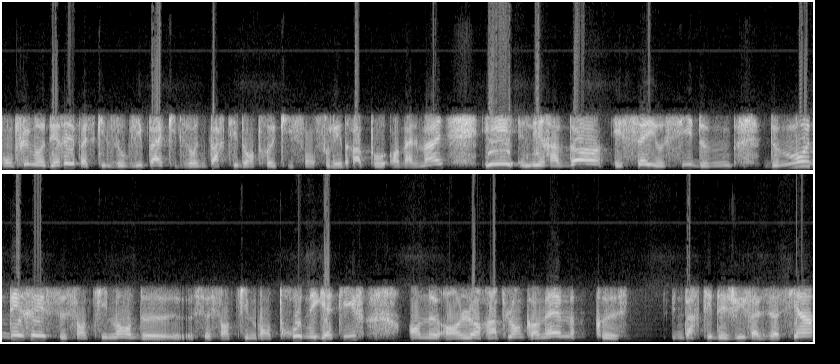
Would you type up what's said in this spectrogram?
sont plus modérées parce qu'ils n'oublient pas qu'ils ont une partie d'entre eux qui sont sous les drapeaux en Allemagne et les rabbins essayent aussi de, de modérer ce sentiment de ce sentiment trop négatif en, en leur rappelant quand même que une partie des juifs alsaciens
